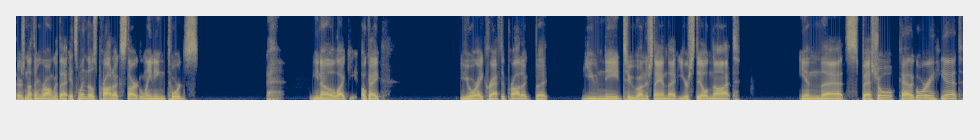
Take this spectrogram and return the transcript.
There's nothing wrong with that. It's when those products start leaning towards, you know, like, okay, you're a crafted product, but you need to understand that you're still not in that special category yet.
